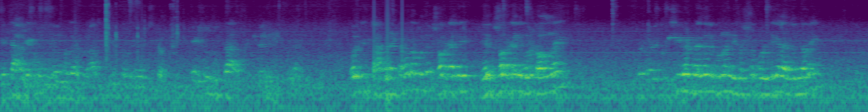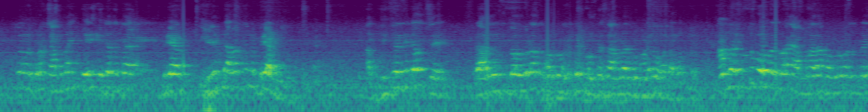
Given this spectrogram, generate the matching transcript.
যেটা আগে এই শুধু যে চাপের একটা কথা বলতেন, সরকারি যেহেতু সরকারি কোনো দল নাই সিগারেট বাজারের কোনো নিজস্ব পলিটিক্যাল এজেন্ডা নেই কোনো চাপ নাই এই এটা তো একটা বিরাট ফিল্মটা আমার জন্য বিরাট। আর দ্বিতীয় যেটা হচ্ছে, রাজনৈতিক দলগুলো ধরে বলতেছে, আমরা ঘুমানো কথা বলতে আমরা শুধু বলব ভাই, আপনারা ধরে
